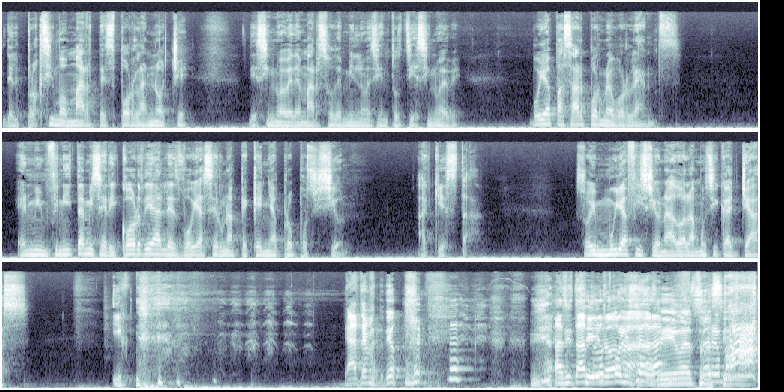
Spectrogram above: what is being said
del próximo martes por la noche, 19 de marzo de 1919, voy a pasar por Nueva Orleans. En mi infinita misericordia les voy a hacer una pequeña proposición. Aquí está. Soy muy aficionado a la música jazz y... ya te perdió. Así están Sí, todos los policías, ah.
